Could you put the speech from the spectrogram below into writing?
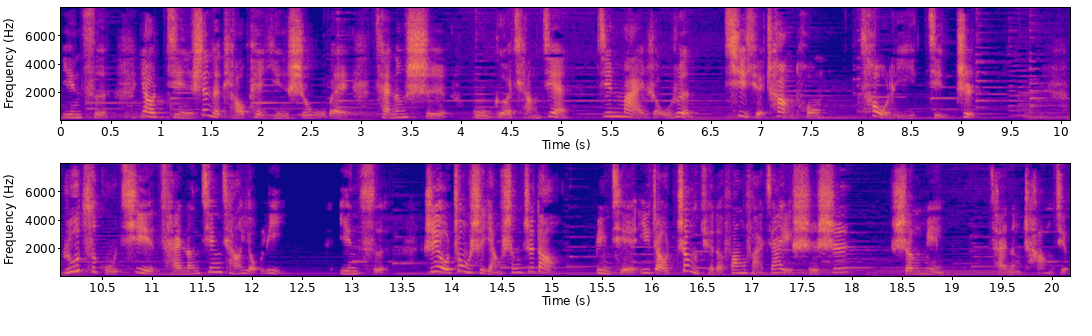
因此，要谨慎地调配饮食五味，才能使骨骼强健、筋脉柔润、气血畅通、腠理紧致，如此骨气才能精强有力。因此，只有重视养生之道，并且依照正确的方法加以实施，生命。才能长久。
